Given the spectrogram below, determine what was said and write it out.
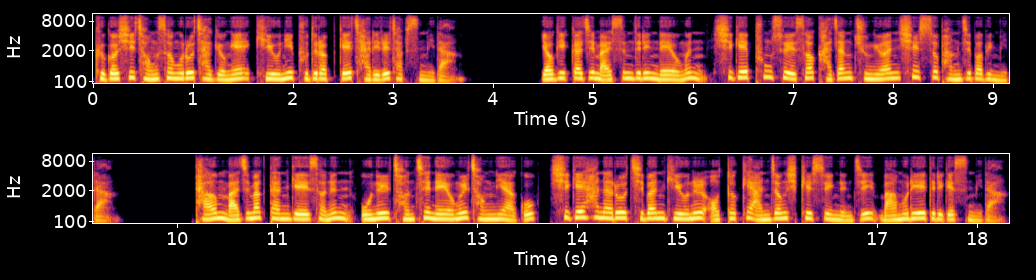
그것이 정성으로 작용해 기운이 부드럽게 자리를 잡습니다. 여기까지 말씀드린 내용은 시계 풍수에서 가장 중요한 실수 방지법입니다. 다음 마지막 단계에서는 오늘 전체 내용을 정리하고 시계 하나로 집안 기운을 어떻게 안정시킬 수 있는지 마무리해 드리겠습니다.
